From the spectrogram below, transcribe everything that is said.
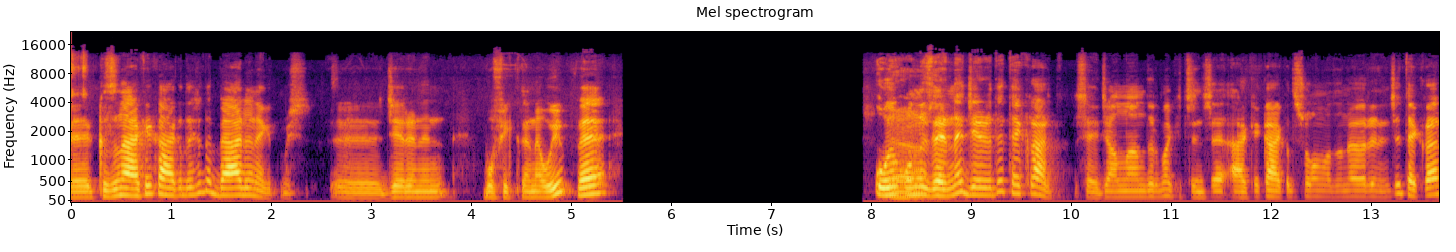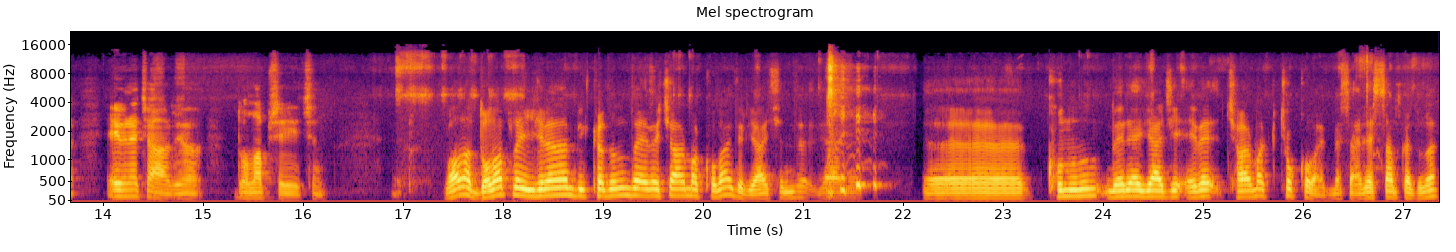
e, kızın erkek arkadaşı da Berlin'e gitmiş. E, Ceren'in bu fikrine uyup ve o- Ee, onun üzerine Jerry de tekrar şey canlandırmak için şey, erkek arkadaşı olmadığını öğrenince tekrar evine çağırıyor dolap şeyi için. Valla dolapla ilgilenen bir kadını da eve çağırmak kolaydır ya. Şimdi yani eee, konunun nereye geleceği eve çağırmak çok kolay. Mesela ressam kadına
